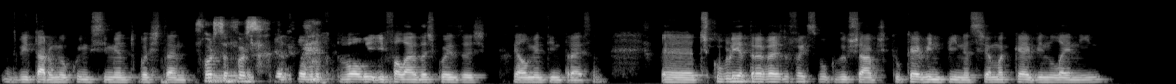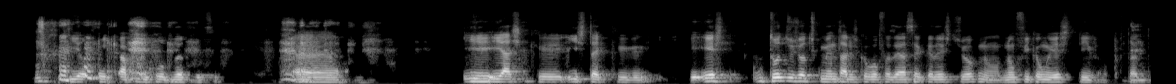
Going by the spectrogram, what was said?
debitar o meu conhecimento bastante força, força. sobre o futebol e, e, falar das coisas que realmente interessam. Uh, descobri através do Facebook do Chaves que o Kevin Pina se chama Kevin Lenin e ele foi cá para o clube da Rússia. Uh, e, e, acho que isto é que este, todos os outros comentários que eu vou fazer acerca deste jogo não, não ficam a este nível, portanto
